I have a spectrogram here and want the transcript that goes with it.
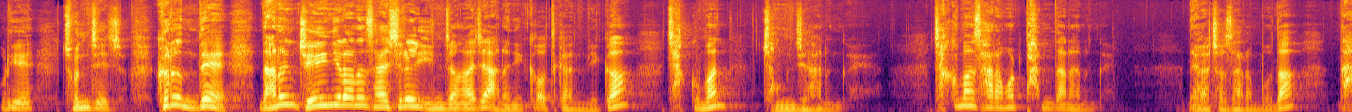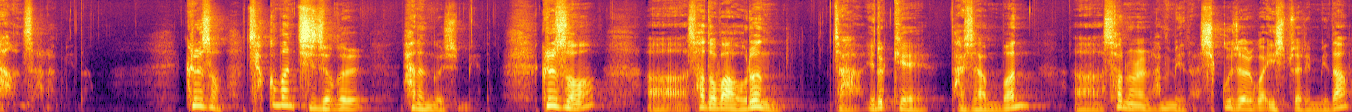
우리의 존재죠. 그런데 나는 죄인이라는 사실을 인정하지 않으니까 어떻게 합니까? 자꾸만 정죄하는 거예요. 자꾸만 사람을 판단하는 거예요. 내가 저 사람보다 나은 사람이다. 그래서 자꾸만 지적을 하는 것입니다. 그래서 어, 사도 바울은 자 이렇게 다시 한번 어, 선언을 합니다. 19절과 20절입니다.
